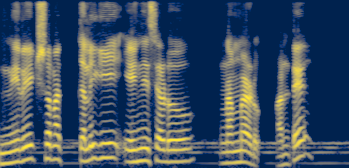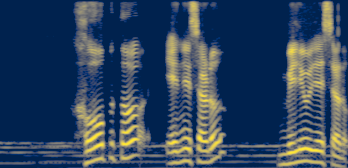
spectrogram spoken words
నిరీక్షణ కలిగి ఏం చేశాడు? నమ్మాడు. అంటే హోప్తో ఏం చేశాడు? బిలీవ్ చేశాడు.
